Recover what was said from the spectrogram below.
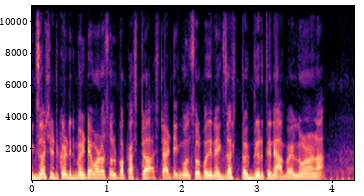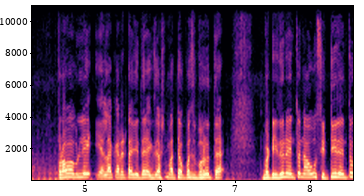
ಎಕ್ಸಾಸ್ಟ್ ಇಟ್ಕೊಂಡು ಇದು ಮೇಂಟೈನ್ ಮಾಡೋದು ಸ್ವಲ್ಪ ಕಷ್ಟ. ಸ್ಟಾರ್ಟಿಂಗ್ ಒಂದು ಸ್ವಲ್ಪ ದಿನ ಎಕ್ಸಾಸ್ಟ್ ತೆಗ್ದಿರ್ತೇನೆ, ಆಮೇಲೆ ನೋಡೋಣ. ಪ್ರಾಬಬ್ಲಿ ಎಲ್ಲ ಕರೆಕ್ಟಾಗಿದ್ದರೆ ಎಕ್ಸಾಸ್ಟ್ ಮತ್ತೆ ವಾಪಸ್ ಬರುತ್ತೆ. ಬಟ್ ಇದನ್ನಂತೂ ನಾವು ಸಿಟಿಲಂತೂ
